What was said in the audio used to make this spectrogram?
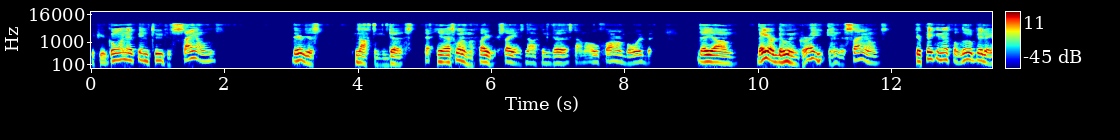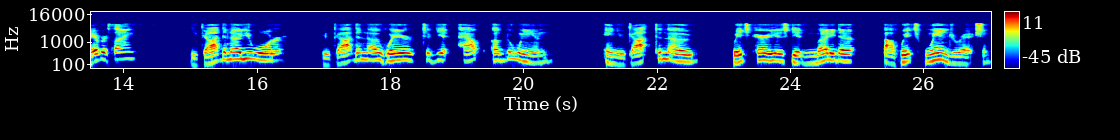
if you're going up into the sounds, they're just knocking dust. That, yeah, that's one of my favorite sayings, knocking dust. I'm an old farm boy, but they um they are doing great in the sounds. They're picking up a little bit of everything. You got to know your water. You got to know where to get out of the wind, and you got to know which areas get muddied up by which wind direction.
